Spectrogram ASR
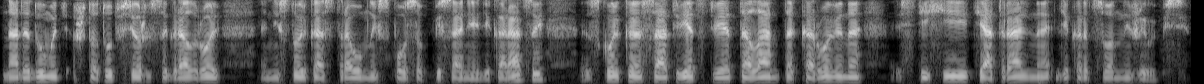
Надо думать, что тут все же сыграл роль не столько остроумный способ писания декораций, сколько соответствие таланта Коровина стихии театрально-декорационной живописи.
